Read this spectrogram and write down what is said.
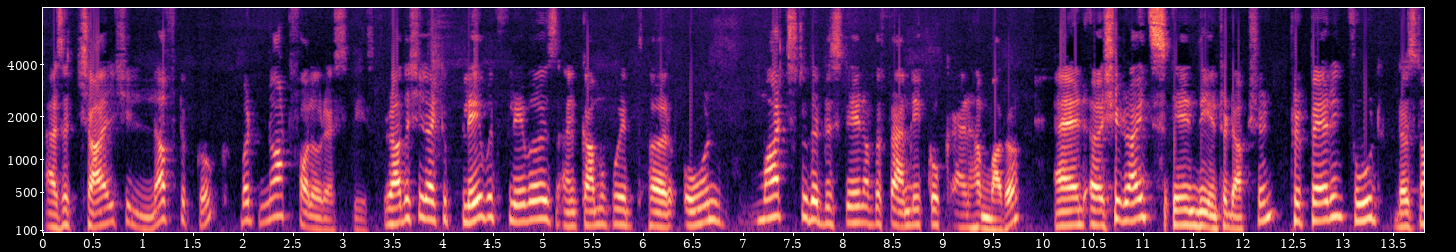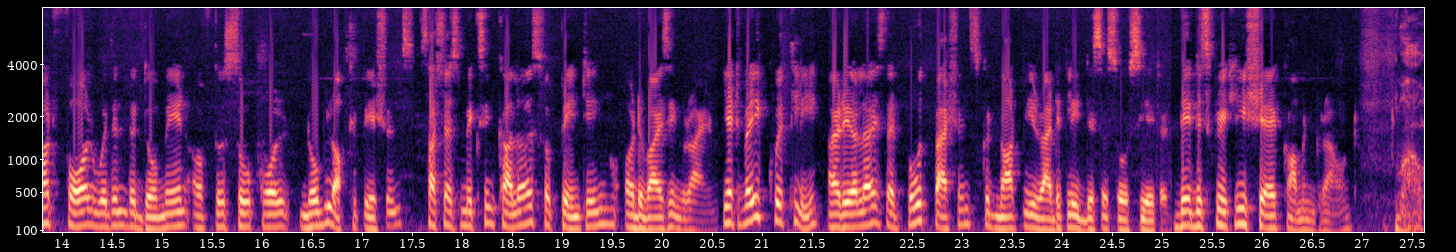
As a child, she loved to cook, but not follow recipes. Rather, she liked to play with flavors and come up with her own much to the disdain of the family cook and her mother. And uh, she writes in the introduction preparing food does not fall within the domain of those so called noble occupations, such as mixing colors for painting or devising rhyme. Yet, very quickly, I realized that both passions could not be radically disassociated. They discreetly share common ground. Wow.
